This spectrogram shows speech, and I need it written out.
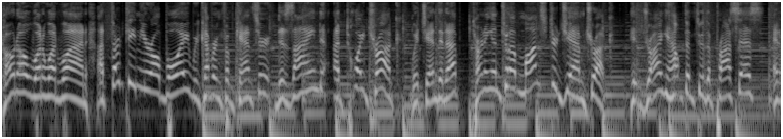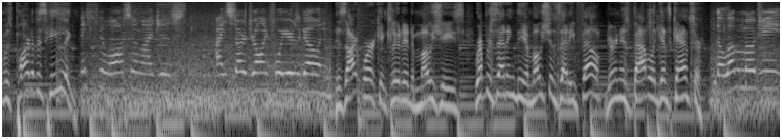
Kono 1011, a 13 year old boy recovering from cancer, designed a toy truck, which ended up turning into a Monster Jam truck. His drawing helped him through the process, and it was part of his healing. It Makes me feel awesome. I just I started drawing four years ago, and His artwork included emojis representing the emotions that he felt during his battle against cancer. the love emoji,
